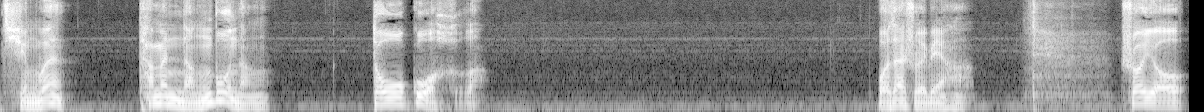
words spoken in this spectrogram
请问他们能不能都过河？我再说一遍哈，说有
